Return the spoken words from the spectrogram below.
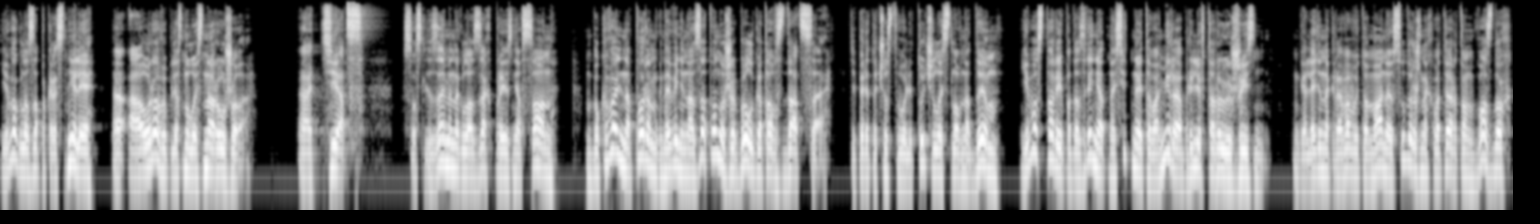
его глаза покраснели, а аура выплеснулась наружу. «Отец!» Со слезами на глазах произнес он. Буквально пару мгновений назад он уже был готов сдаться. Теперь это чувство улетучилось, словно дым. Его старые подозрения относительно этого мира обрели вторую жизнь. Глядя на кровавый туман и судорожно хватая ртом воздух,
